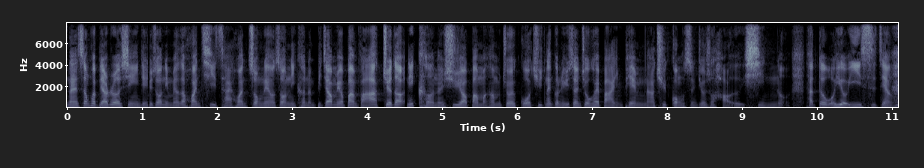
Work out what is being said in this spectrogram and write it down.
男生会比较热心一点，比如说你们要在换器材、换重量的时候，你可能比较没有办法，他觉得你可能需要帮忙，他们就会过去。那个女生就会把影片拿去公审，就说好恶心哦，他对我有意思这样子。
